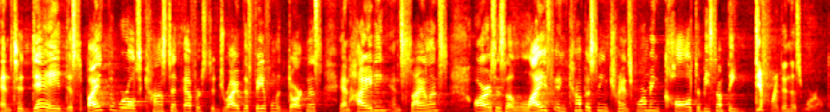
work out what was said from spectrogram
And today, despite the world's constant efforts to drive the faithful into darkness and hiding and silence, ours is a life encompassing, transforming call to be something different in this world.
